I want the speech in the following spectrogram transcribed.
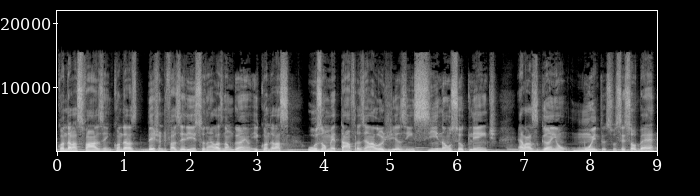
quando elas fazem, quando elas deixam de fazer isso, né, elas não ganham, e quando elas usam metáforas e analogias e ensinam o seu cliente, elas ganham muito. Se você souber,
